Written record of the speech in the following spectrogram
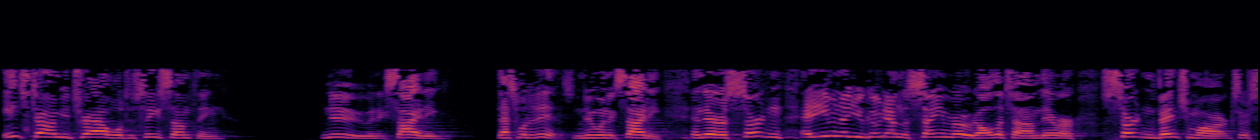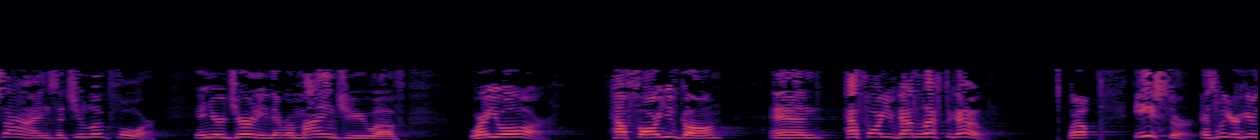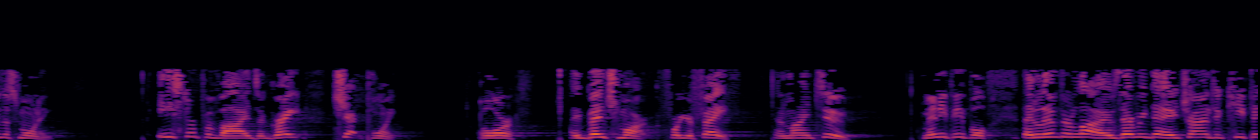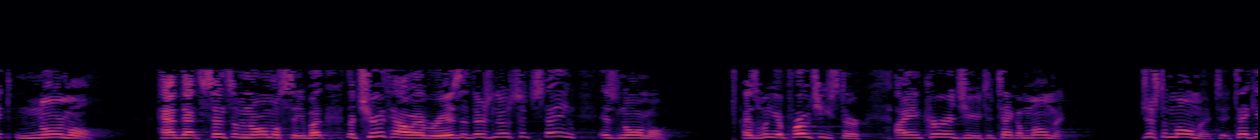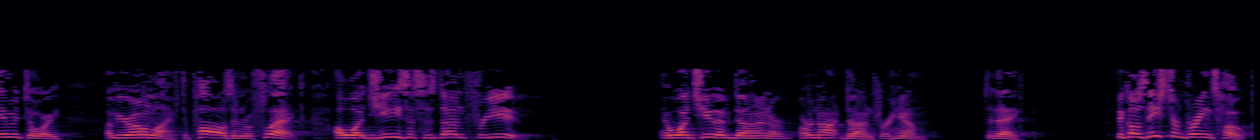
each time you travel to see something, new and exciting, that's what it is. New and exciting. And there are certain, and even though you go down the same road all the time, there are certain benchmarks or signs that you look for in your journey that remind you of where you are, how far you've gone, and how far you've got left to go. Well, Easter, as we are here this morning, Easter provides a great checkpoint or a benchmark for your faith and mine too. Many people, they live their lives every day trying to keep it normal, have that sense of normalcy. But the truth, however, is that there's no such thing as normal. As we approach Easter, I encourage you to take a moment, just a moment, to take inventory of your own life, to pause and reflect on what Jesus has done for you and what you have done or, or not done for Him today. Because Easter brings hope.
